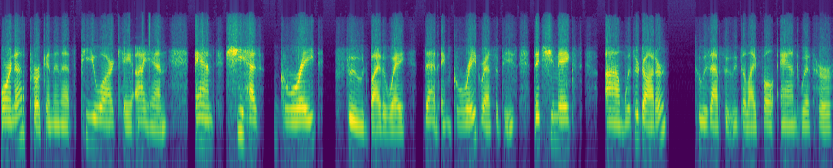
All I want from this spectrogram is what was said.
Orna Purkin, and that's P-U-R-K-I-N, and she has great food, by the way, that and great recipes that she makes um, with her daughter, who is absolutely delightful, and with her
